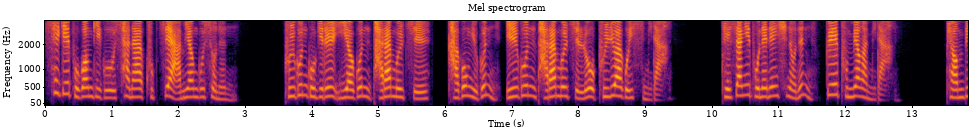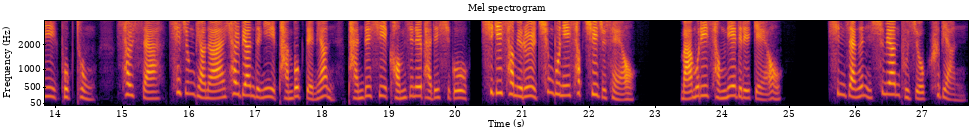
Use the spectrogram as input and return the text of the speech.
세계보건기구 산하 국제암연구소는 붉은 고기를 2억군 발암물질, 가공육은 1군 발암물질로 분류하고 있습니다. 대장이 보내는 신호는 꽤 분명합니다. 변비, 복통, 설사, 체중 변화, 혈변 등이 반복되면 반드시 검진을 받으시고 식이섬유를 충분히 섭취해 주세요. 마무리 정리해 드릴게요. 심장은 수면 부족, 흡연.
